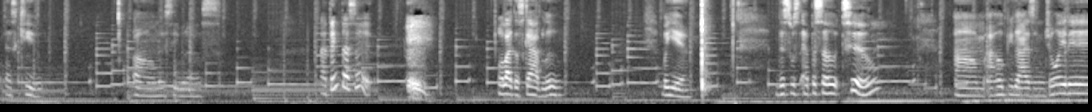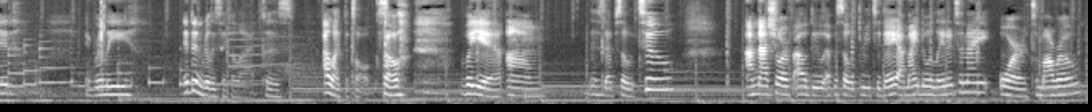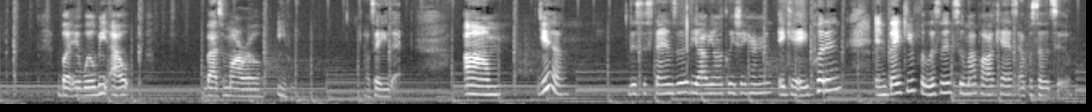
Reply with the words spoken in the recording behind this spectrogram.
That's cute. Um, let's see what else. I think that's it. or like a sky blue. But yeah, this was episode two. Um, I hope you guys enjoyed it. It really, it didn't really take a lot because I like to talk. So, but yeah, um, this is episode two. I'm not sure if I'll do episode three today. I might do it later tonight or tomorrow, but it will be out by tomorrow evening. I'll tell you that. Um, yeah. This is Stanza, the Avion Cliche Heron, aka Puddin, and thank you for listening to my podcast, episode two.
